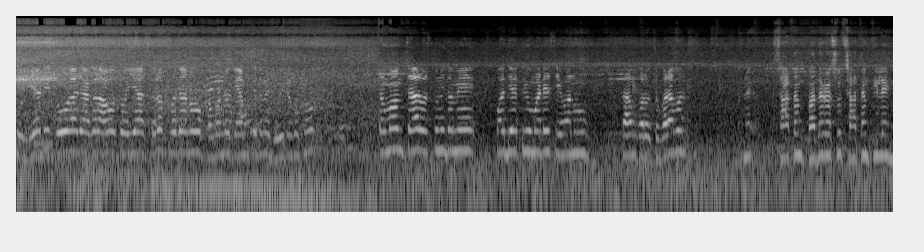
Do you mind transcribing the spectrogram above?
સુંઢિયાથી થોડા જ આગળ આવો તો અહીંયા સરસ મજાનો ખમણનો કેમ્પ છે તમે જોઈ શકો છો. તમામ ચાર વસ્તુની તમે પદયાત્રીઓ માટે સેવાનું કામ કરો છો બરાબર? અને સાતમ ભાદરવા સુદ સાતમથી લઈને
